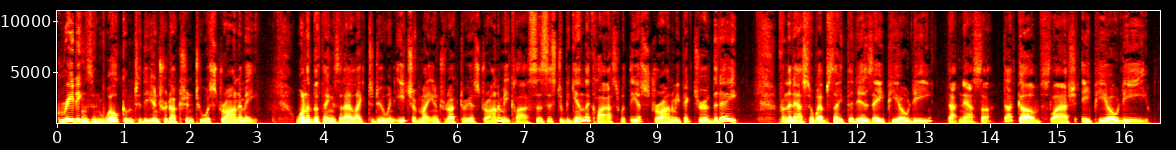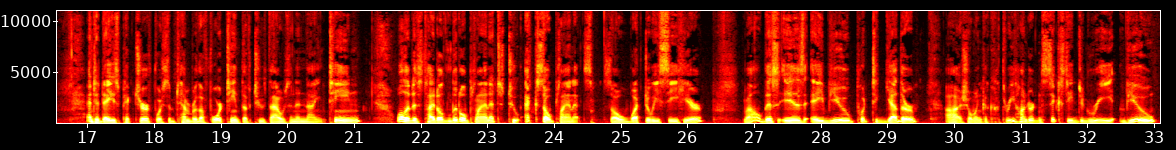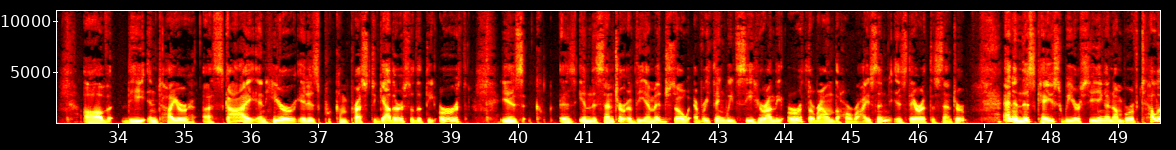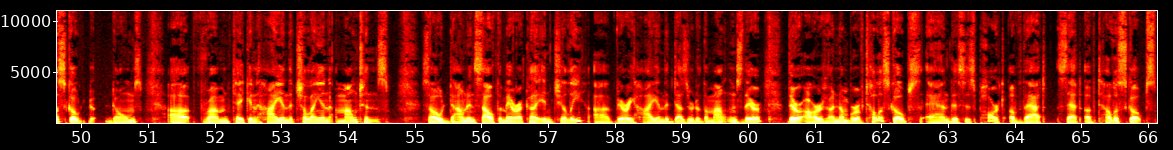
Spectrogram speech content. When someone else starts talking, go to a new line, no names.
Greetings and welcome to the Introduction to Astronomy. One of the things that I like to do in each of my introductory astronomy classes is to begin the class with the astronomy picture of the day from the NASA website that is apod.nasa.gov slash apod. And today's picture for September the 14th of 2019, well, it is titled Little Planet to Exoplanets. So what do we see here? Well, this is a view put together uh, showing a 360 degree view of the entire uh, sky. And here it is compressed together so that the Earth is is in the center of the image. So everything we see here on the earth around the horizon is there at the center. And in this case, we are seeing a number of telescope domes uh, from taken high in the Chilean mountains. So down in South America, in Chile, uh, very high in the desert of the mountains there, there are a number of telescopes, and this is part of that set of telescopes.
